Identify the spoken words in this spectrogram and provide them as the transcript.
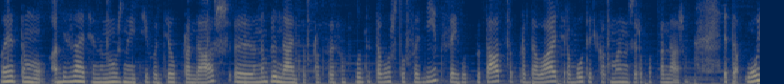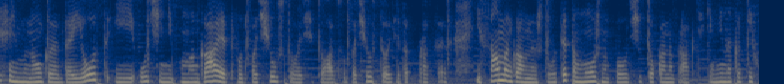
Поэтому обязательно нужно идти в отдел продаж, э, наблюдать за процессом, вплоть до того, что садиться и вот пытаться продавать, работать как менеджер по продажам. Это очень многое дает и очень помогает вот почувствовать ситуацию, почувствовать этот процесс. И самое главное, что вот это можно получить только на практике, ни на каких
